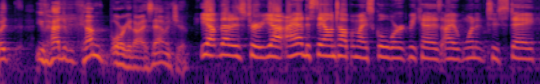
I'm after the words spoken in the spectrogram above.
but you've had to become organized, haven't you? Yep, that is true. Yeah, I had to stay on top of my schoolwork because I wanted to stay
